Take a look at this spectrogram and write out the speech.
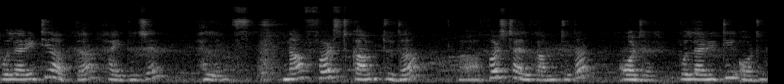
Polarity of the hydrogen halides. Now first come to the, uh, first I'll come to the order, polarity order.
